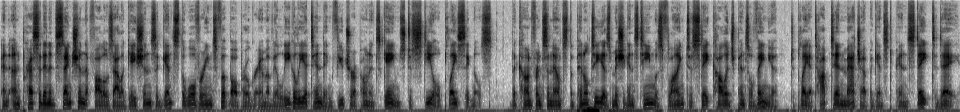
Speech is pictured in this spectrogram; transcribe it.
an unprecedented sanction that follows allegations against the Wolverines football program of illegally attending future opponents' games to steal play signals. The conference announced the penalty as Michigan's team was flying to State College, Pennsylvania to play a top 10 matchup against Penn State today.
